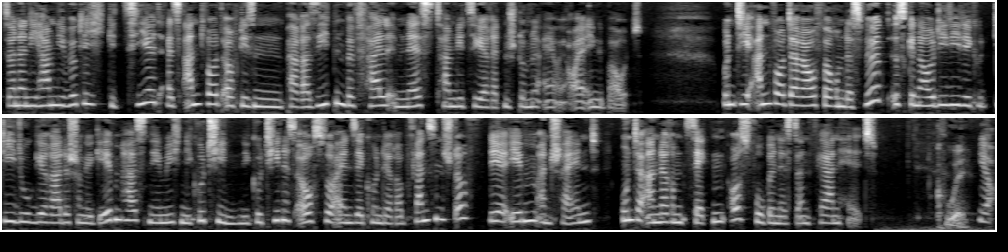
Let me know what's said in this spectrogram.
Sondern die haben die wirklich gezielt als Antwort auf diesen Parasitenbefall im Nest, haben die Zigarettenstummel eingebaut. Und die Antwort darauf, warum das wirkt, ist genau die, die, die du gerade schon gegeben hast, nämlich Nikotin. Nikotin ist auch so ein sekundärer Pflanzenstoff, der eben anscheinend unter anderem Zecken aus Vogelnestern fernhält. Cool. Ja.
